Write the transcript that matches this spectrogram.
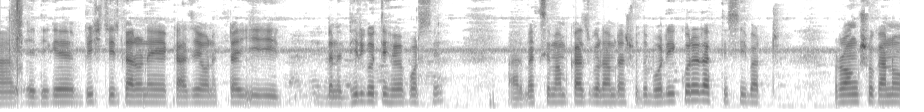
আর এদিকে বৃষ্টির কারণে কাজে অনেকটাই মানে ধীরগতি হয়ে পড়ছে। আর ম্যাক্সিমাম কাজগুলো আমরা শুধু বডি করে রাখতেছি, বাট রং শুকানো,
